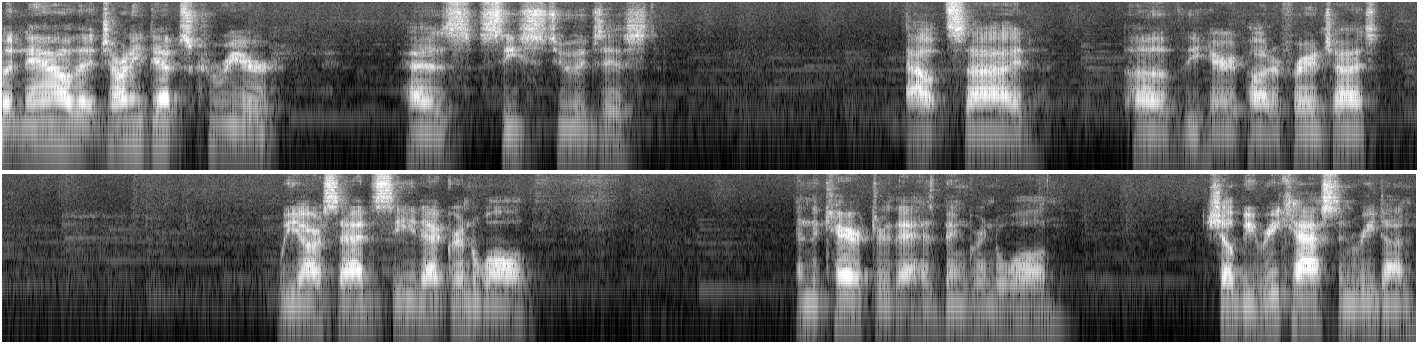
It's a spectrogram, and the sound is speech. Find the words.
but now that Johnny Depp's career has ceased to exist outside of the Harry Potter franchise, we are sad to see that Grindelwald and the character that has been Grindelwald shall be recast and redone.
